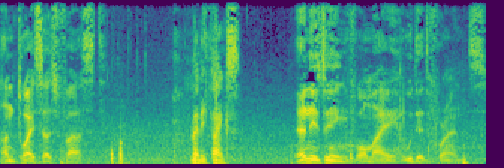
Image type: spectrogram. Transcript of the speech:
and twice as fast. Many thanks. Anything for my hooded friends.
